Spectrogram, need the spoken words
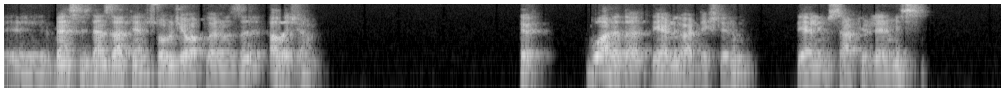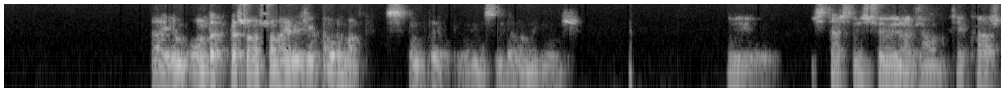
E, ben sizden zaten soru cevaplarınızı alacağım. Evet. Bu arada değerli kardeşlerim, değerli misafirlerimiz, Nail'im 10 dakika sonra sona erecek ama sıkıntı olmasın devam ediyoruz. Ee, isterseniz söyleyin hocam. Tekrar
